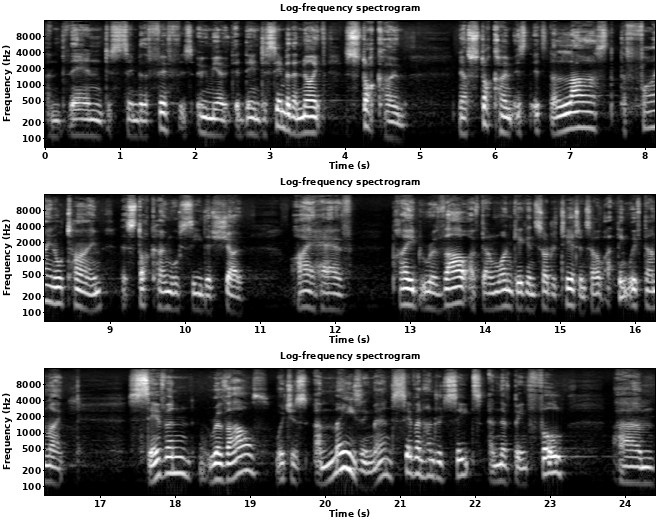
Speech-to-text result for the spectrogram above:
and then December the fifth is Umeå. Then December the 9th, Stockholm. Now Stockholm is it's the last, the final time that Stockholm will see this show. I have played Rival. I've done one gig in Södertälje, so I think we've done like seven Rivals, which is amazing, man. Seven hundred seats, and they've been full. Um,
